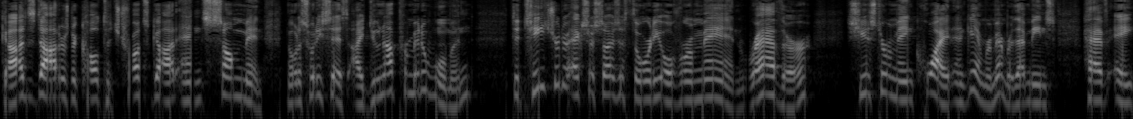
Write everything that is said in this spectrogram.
God's daughters are called to trust God and some men. Notice what he says I do not permit a woman to teach her to exercise authority over a man. Rather, she is to remain quiet. And again, remember, that means have a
